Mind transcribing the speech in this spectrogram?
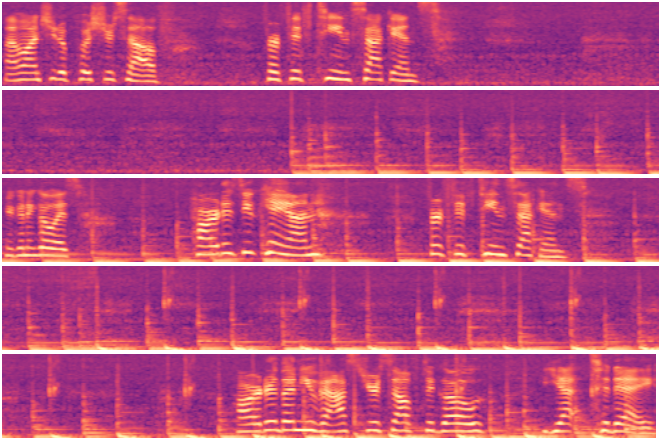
I want you to push yourself for 15 seconds. You're gonna go as hard as you can for 15 seconds. Harder than you've asked yourself to go yet today.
